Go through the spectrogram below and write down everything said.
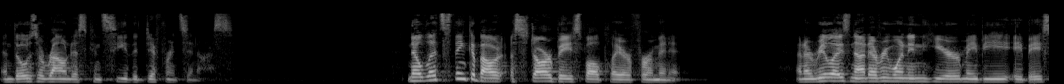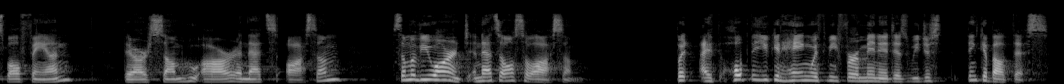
and those around us can see the difference in us. Now, let's think about a star baseball player for a minute. And I realize not everyone in here may be a baseball fan. There are some who are, and that's awesome. Some of you aren't, and that's also awesome. But I hope that you can hang with me for a minute as we just think about this.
